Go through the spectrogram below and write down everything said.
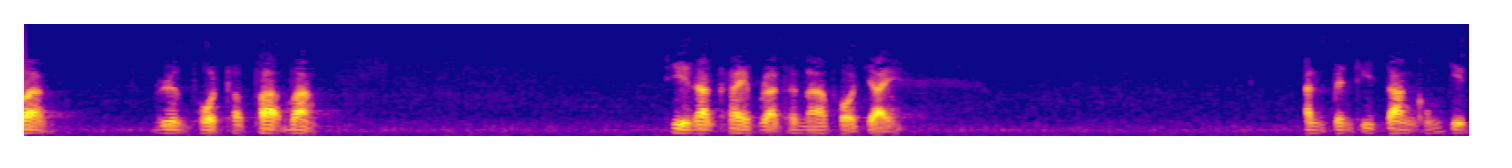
บ้าง เรื่องโผฏฐัพพะบ้าง ที่รักใคร่ปรารถนาพอใจ อันเป็นที่ตั้งของจิต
